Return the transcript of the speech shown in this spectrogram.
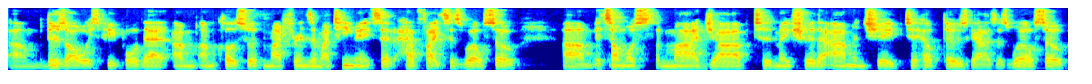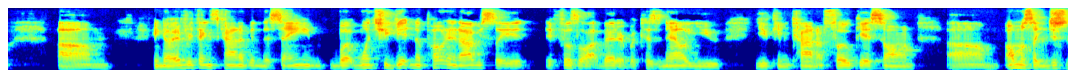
um, there's always people that I'm, I'm close with, my friends and my teammates that have fights as well. So um, it's almost my job to make sure that I'm in shape to help those guys as well. So, um, you know, everything's kind of been the same, but once you get an opponent, obviously it, it feels a lot better because now you you can kind of focus on um, almost like just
